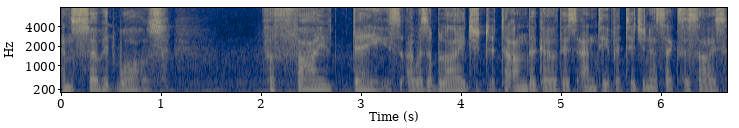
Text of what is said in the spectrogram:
And so it was. For five days, I was obliged to undergo this anti-vertiginous exercise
